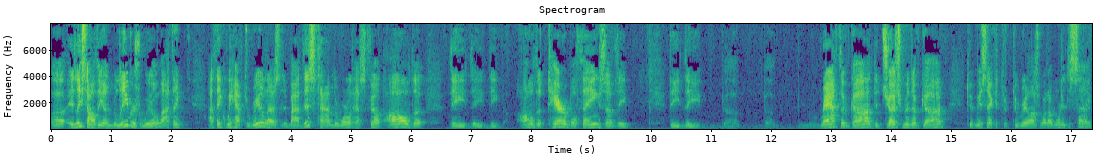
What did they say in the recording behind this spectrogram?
Uh, at least all the unbelievers will. I think I think we have to realize that by this time the world has felt all the the the, the all the terrible things of the the the uh, uh, wrath of God, the judgment of God. Took me a second to, to realize what I wanted to say.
